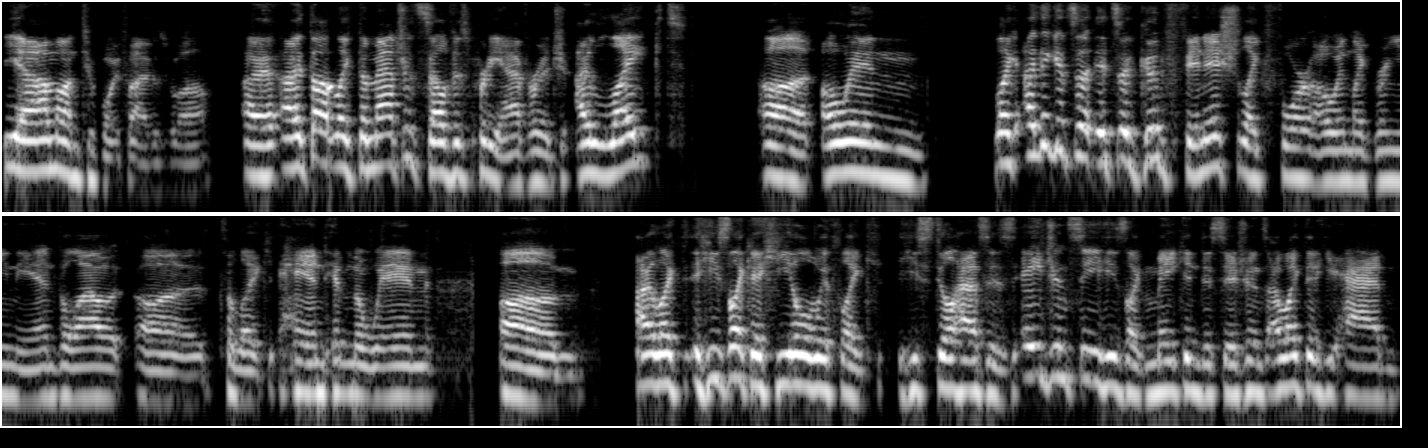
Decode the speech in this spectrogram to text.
Yeah, I'm on 2.5 as well. I I thought like the match itself is pretty average. I liked uh Owen like I think it's a it's a good finish like for Owen like bringing the anvil out uh to like hand him the win. Um I like he's like a heel with like he still has his agency. He's like making decisions. I like that he had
